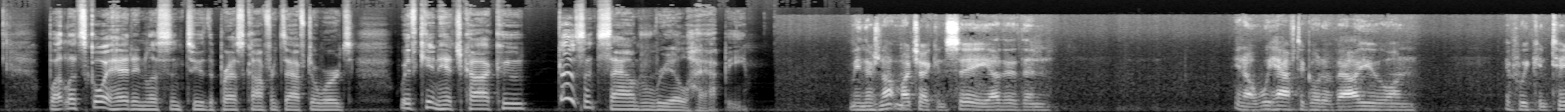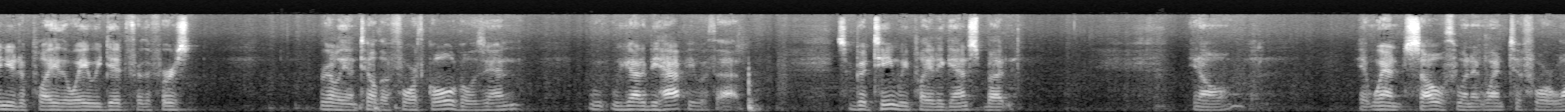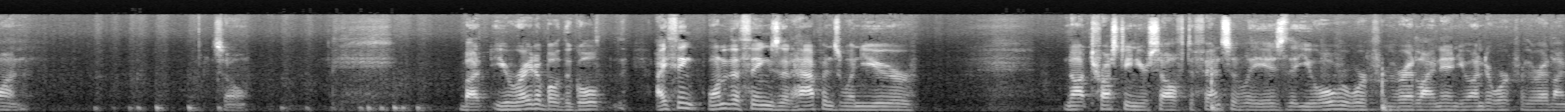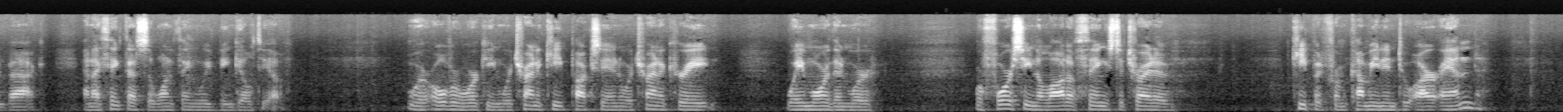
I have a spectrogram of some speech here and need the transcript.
But let's go ahead and listen to the press conference afterwards with Ken Hitchcock, who doesn't sound real happy. I mean, there's not much I can say other than, you know, we have to go to value on if we continue to play the way we did for the first, really until the fourth goal goes in, we, got to be happy with that. It's a good team we played against, but you know, it went south when it went to 4 1. So, but you're right about the goal. I think one of the things that happens when you're not trusting yourself defensively is that you overwork from the red line in, you underwork from the red line back. And I think that's the one thing we've been guilty of. We're overworking, we're trying to keep pucks in, we're trying to create way more than we're we're forcing a lot of things to try to keep it from coming into our end.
